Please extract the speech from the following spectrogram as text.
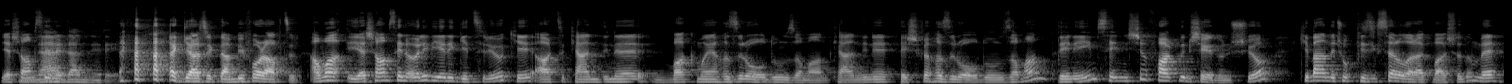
yaşam seni Nereden nereye? Gerçekten before after. Ama yaşam seni öyle bir yere getiriyor ki artık kendine bakmaya hazır olduğun zaman, kendini keşfe hazır olduğun zaman deneyim senin için farklı bir şeye dönüşüyor. Ki ben de çok fiziksel olarak başladım ve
